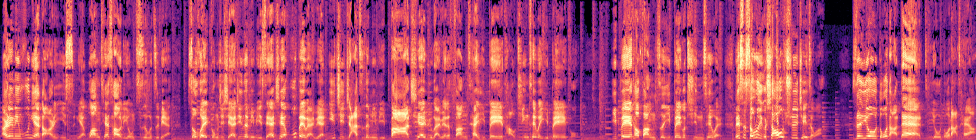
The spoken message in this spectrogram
二零零五年到二零一四年，王天朝利用职务之便，受贿共计现金人民币三千五百万元，以及价值人民币八千余万元的房产一百套，停车位一百个。一百套房子，一百个停车位，那是收了一个小区的节奏啊！人有多大胆，地有多大产啊！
